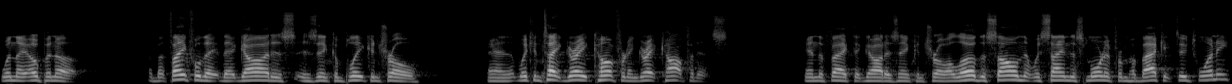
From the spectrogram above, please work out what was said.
when they open up. But thankful that, that God is, is in complete control. And we can take great comfort and great confidence in the fact that God is in control. I love the song that we sang this morning from Habakkuk 2.20.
